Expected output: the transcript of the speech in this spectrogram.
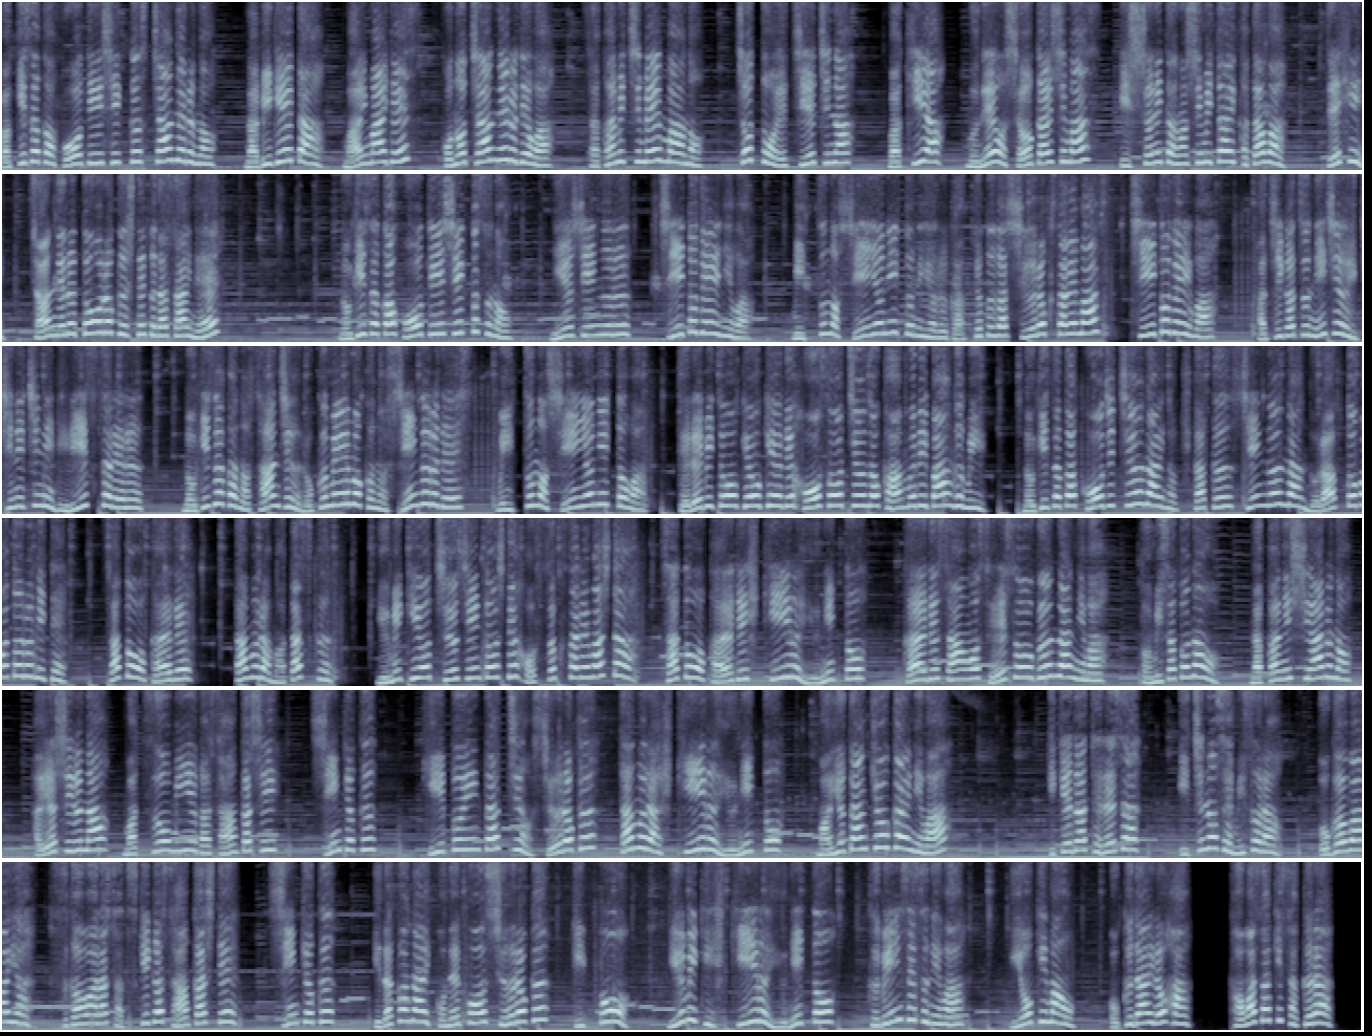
脇坂46チャンネルのナビゲーター、マイマイです。このチャンネルでは、坂道メンバーのちょっとエチエチな脇や胸を紹介します。一緒に楽しみたい方は、ぜひチャンネル登録してくださいね。乃木坂46のニューシングル、チートデイには、3つの新ユニットによる楽曲が収録されます。チートデイは、8月21日にリリースされる乃木坂の36名目のシングルです。3つの新ユニットは、テレビ東京系で放送中の冠番組、乃木坂工事中内の企画新軍団ドラフトバトルにて、佐藤楓、田村又助、弓木を中心として発足されました。佐藤楓率いるユニット、楓さんを清掃軍団には、富里直、中西あるの、林瑠奈、松尾美優が参加し、新曲、キープインタッチを収録。田村率いるユニット。まゆたん協会には。池田テレサ一ノ瀬美空小川彩菅原さつきが参加して新曲「抱かない子猫」を収録。一方弓木率いるユニットクビンセスには伊沖真央奥大露伴川崎桜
